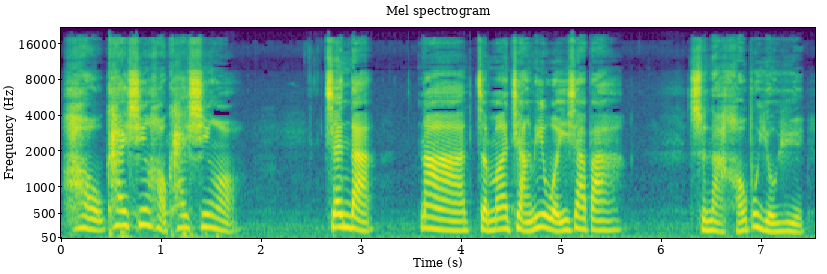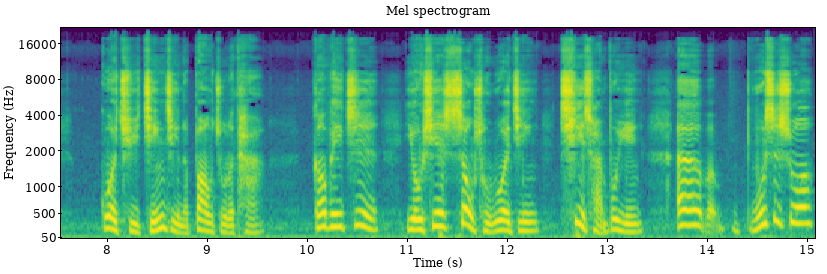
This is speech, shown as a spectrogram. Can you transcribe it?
好开心，好开心哦！真的？那怎么奖励我一下吧？孙娜毫不犹豫过去，紧紧的抱住了他。高培志有些受宠若惊，气喘不匀。呃，不是说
